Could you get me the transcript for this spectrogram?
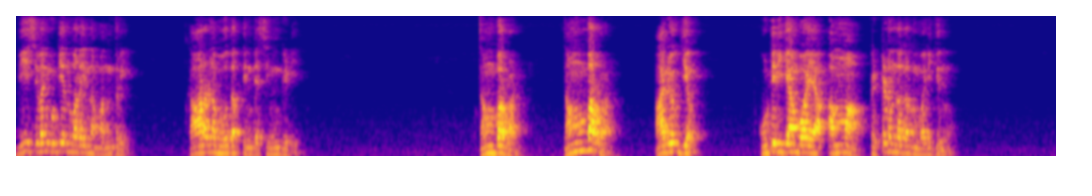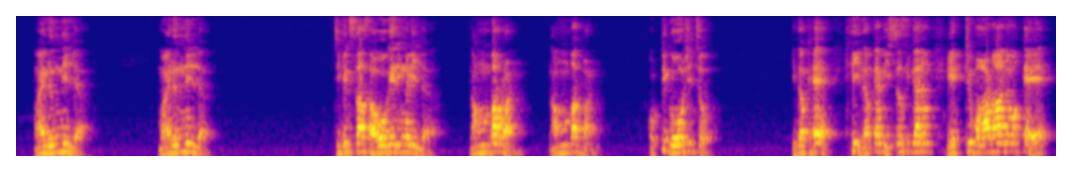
വി. ശിവൻകുട്ടി എന്ന് പറയുന്ന മന്ത്രി. കാരണഭൂതത്തിന്റെ ശിങ്കിടി. നമ്പർ വൺ നമ്പർ വൺ ആരോഗ്യം. കൂട്ടിരിക്കാൻ പോയ അമ്മ കെട്ടിടം തകർന്ന് മരിക്കുന്നു. മരുന്നില്ല. മരുന്നില്ല. ചികിത്സാ സൗകര്യങ്ങളില്ല. നമ്പർ വൺ നമ്പർ വൺ കൊട്ടി ഘോഷിച്ചോ? ഇതൊക്കെ ഇതൊക്കെ വിശ്വസിക്കാനും ഏറ്റുപാടാനും ഒക്കെ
